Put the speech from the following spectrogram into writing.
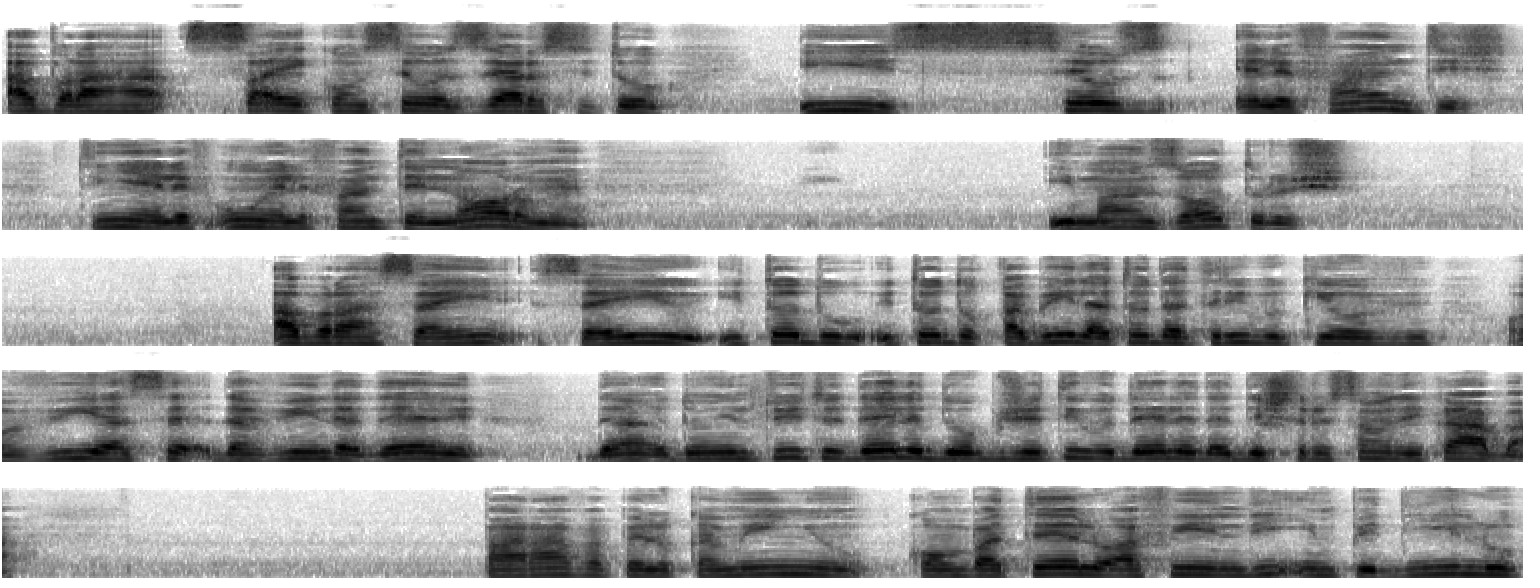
Abraha sai com seu exército e seus elefantes. Tinha um elefante enorme e mais outros. Abraha saiu, saiu e todo e todo cabila, toda a tribo que ouvia da vinda dele, do intuito dele, do objetivo dele da destruição de Kaaba parava pelo caminho combatê-lo a fim de impedi-lo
